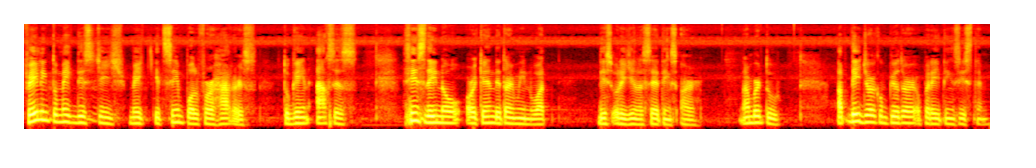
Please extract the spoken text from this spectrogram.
Failing to make this change make it simple for hackers to gain access since they know or can determine what these original settings are. Number 2, update your computer operating system.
